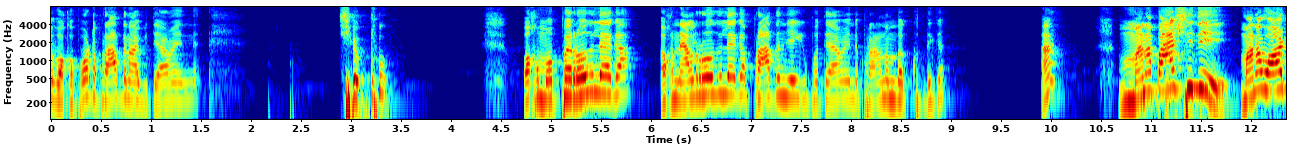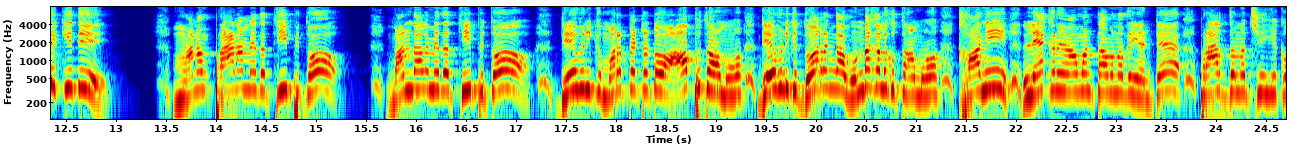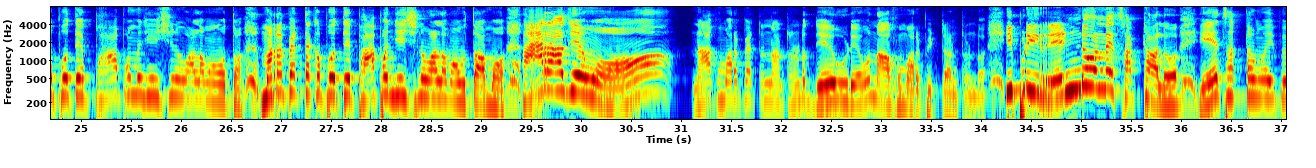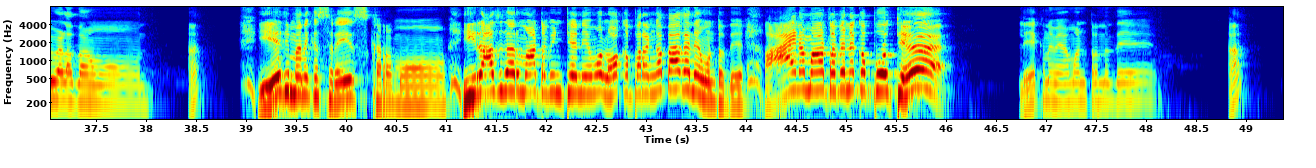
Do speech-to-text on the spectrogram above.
ఒక పూట ప్రార్థన ఆపితే ఏమైంది? చెప్పు. ఒక ముప్పై రోజులేగా ఒక నెల రోజులేగా ప్రార్థన చేయకపోతే ఏమైంది? ప్రాణం దక్కుద్దిగా? మన భాష ఇది మన వాడికి ఇది. మనం ప్రాణం మీద తీపితో బంధాల మీద తీపితో దేవునికి మొరపెట్టటం ఆపుతాము దేవునికి దూరంగా ఉండగలుగుతాము. కానీ లేఖనం ఏమంటామన్నది అంటే ప్రార్థన చేయకపోతే పాపము చేసిన వాళ్ళం అవుతాం మొరపెట్టకపోతే పాపం చేసిన వాళ్ళం అవుతాము. ఆ రాజేమో నాకు మొరపెట్టను అంటుండో దేవుడేమో నాకు మొరపెట్టు అంటుండో ఇప్పుడు ఈ రెండు ఉన్నాయి చట్టాలు. ఏ చట్టం వైపు వెళదాము? ఏది మనకి శ్రేయస్కరమో ఈ రాజుగారి మాట వింటేనేమో లోకపరంగా బాగానే ఉంటుంది. ఆయన మాట వినకపోతే లేఖనం ఏమంటున్నది?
